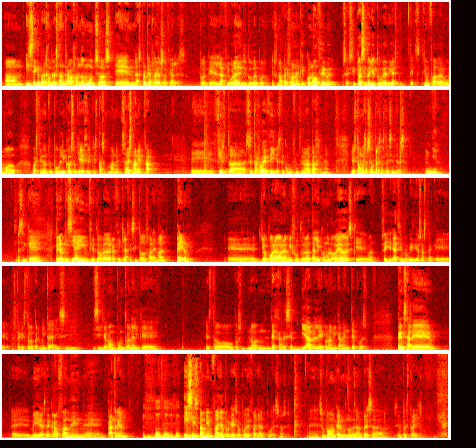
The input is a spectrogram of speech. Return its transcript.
Um, y sé que, por ejemplo, están trabajando muchos en las propias redes sociales. Porque la figura del youtuber pues, es una persona que conoce, o sea, si tú has sido youtuber y has triunfado de algún modo o has tenido tu público, eso quiere decir que estás mane- sabes manejar eh, ciertas, ciertas ruedecillas de cómo funciona la página. Y esto a muchas empresas les interesa. Ya. Así que creo que sí hay un cierto grado de reciclaje si todo sale mal, pero eh, yo por ahora mi futuro tal y como lo veo es que bueno seguiré haciendo vídeos hasta que hasta que esto lo permita y si, y si llega un punto en el que esto pues no deja de ser viable económicamente pues pensaré eh, medidas de crowdfunding, eh, Patreon y si eso también falla porque eso puede fallar pues no sé Eh, supongo que el mundo de la empresa siempre está ahí.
